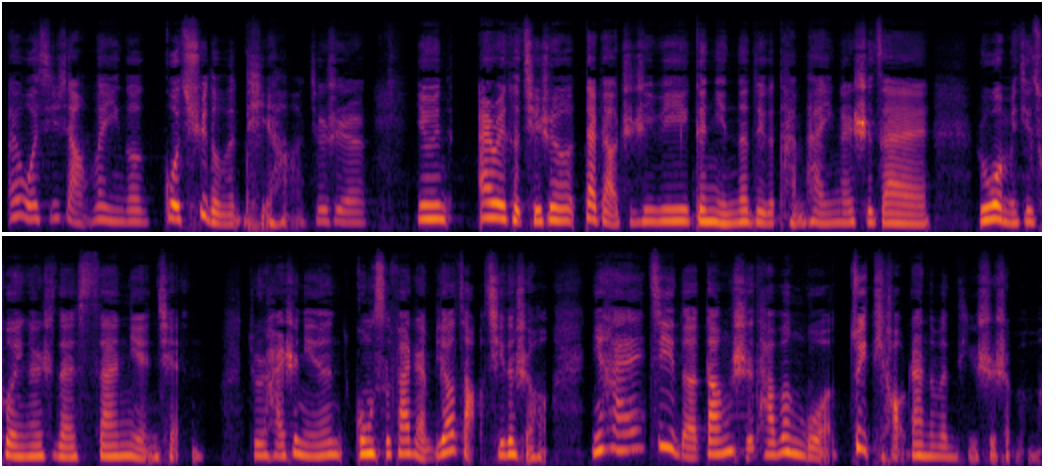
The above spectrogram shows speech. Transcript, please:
哎，我其实想问一个过去的问题哈，就是因为 Eric 其实代表 GGV 跟您的这个谈判，应该是在如果我没记错，应该是在三年前，就是还是您公司发展比较早期的时候，您还记得当时他问过最挑战的问题是什么吗？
